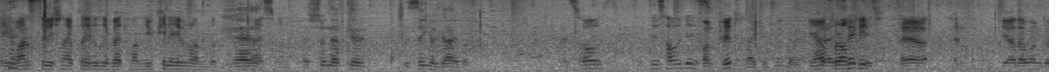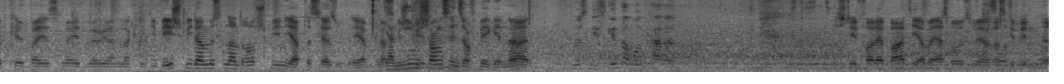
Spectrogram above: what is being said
Hey, one situation I played really bad, man. You kill everyone, but Yeah, nice, man. I shouldn't have killed a single guy, but That's how, this is how it is. Von Pit? like a three guy. Yeah, from exactly. pit. Ja, and the other one got killed by his mate, very unlucky. Die B-Spieler müssen dann drauf spielen. Ihr habt das ja super. Ihr habt Die haben nie eine. Chance, wenn sie auf B gehen, ne? Nein, Wo ist denn die Skippermund-Karre? Die steht vor der Party, aber erstmal müssen wir was gewinnen. Ne?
